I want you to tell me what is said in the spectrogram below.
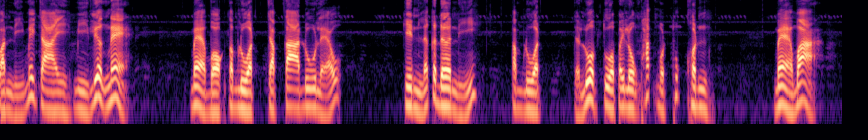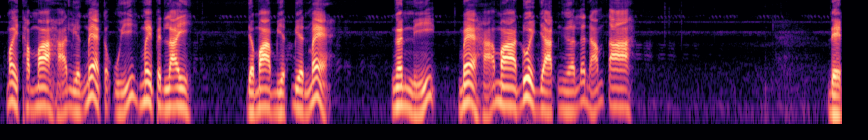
วันหนีไม่จ่ายมีเรื่องแน่ แม่บอกตำรวจจับตาดูแล้ว กินแล้วก็เดินหนี ตำรวจ จะรวบตัวไปโรงพักหมดทุกคน แม่ว่าไม่ทำมาหาเลี้ยงแม่กับอุ๋ยไม่เป็นไร อย่ามาเบียดเบียนแม่ เงินหนีแม่หามาด้วยหยาดเหงื่อและน้ำตา เดช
